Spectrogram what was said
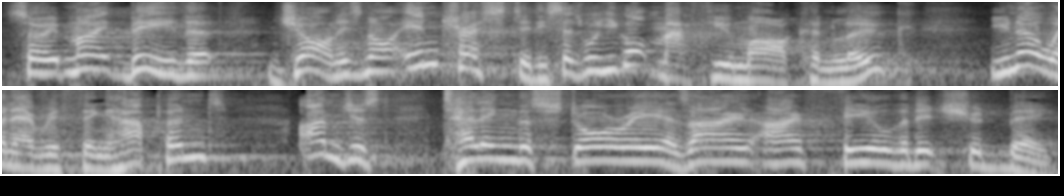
So it might be that John is not interested. He says, Well, you got Matthew, Mark, and Luke. You know when everything happened. I'm just telling the story as I, I feel that it should be.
